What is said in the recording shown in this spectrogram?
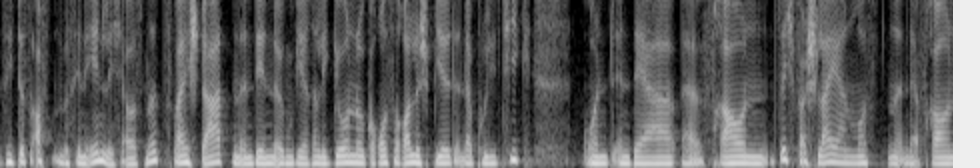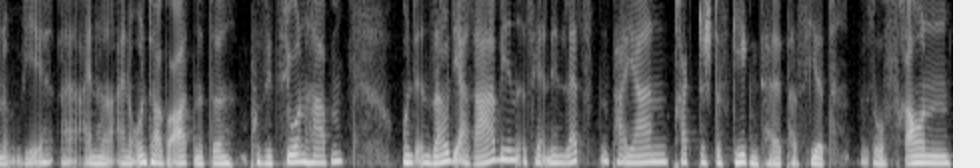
sieht es oft ein bisschen ähnlich aus. Ne? Zwei Staaten, in denen irgendwie Religion eine große Rolle spielt in der Politik und in der äh, Frauen sich verschleiern mussten, in der Frauen irgendwie äh, eine, eine untergeordnete Position haben. Und in Saudi-Arabien ist ja in den letzten paar Jahren praktisch das Gegenteil passiert. So Frauen,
